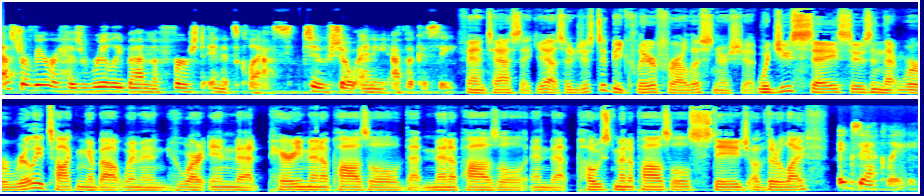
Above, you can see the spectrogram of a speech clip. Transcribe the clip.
Estrovera has really been the first in its class to show any efficacy. Fantastic. Yeah. So just to be clear for our listenership, would you say, Susan, that we're really talking about women who are in that perimenopausal, that menopausal, and that postmenopausal stage of their life? Exactly.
